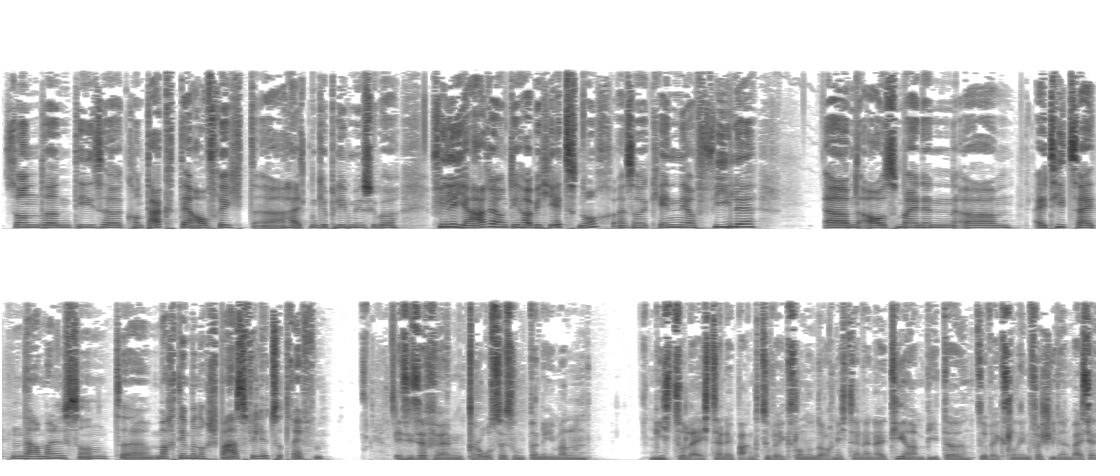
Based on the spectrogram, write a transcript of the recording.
sondern dieser Kontakt, der aufrecht äh, erhalten geblieben ist über viele Jahre und die habe ich jetzt noch. Also ich kenne ja viele ähm, aus meinen ähm, IT-Zeiten damals und äh, macht immer noch Spaß, viele zu treffen. Es ist ja für ein großes Unternehmen nicht so leicht, seine Bank zu wechseln und auch nicht seinen IT-Anbieter zu wechseln in verschiedenen, ja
